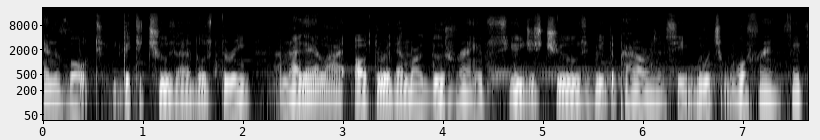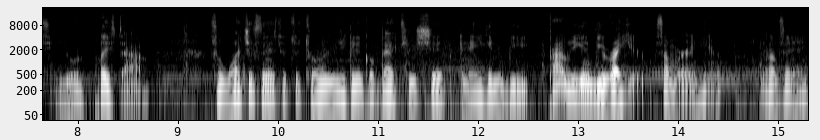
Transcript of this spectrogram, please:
and Volt. You get to choose out of those three. I'm not going to lie, all three of them are good frames. So you just choose, read the powers, and see which warframe fits your playstyle. So once you finish the tutorial, you're going to go back to your ship, and then you're going to be, probably going to be right here, somewhere in here. You know what I'm saying?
